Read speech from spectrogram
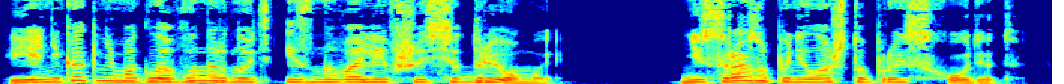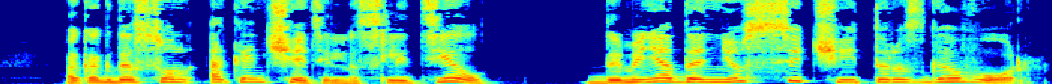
и я никак не могла вынырнуть из навалившейся дремы — не сразу поняла, что происходит, а когда сон окончательно слетел, до меня донесся чей-то разговор.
